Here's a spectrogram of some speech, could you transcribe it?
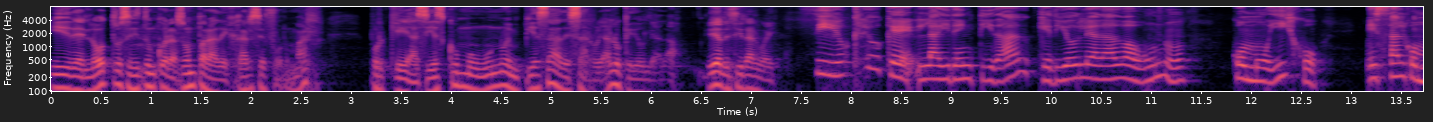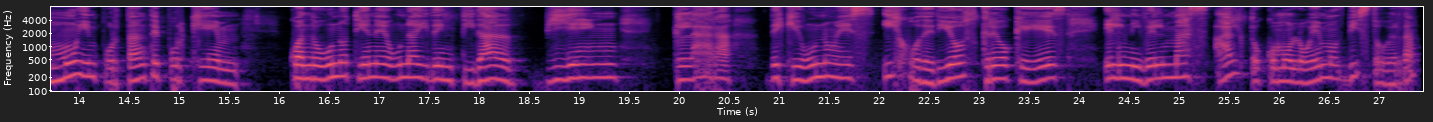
Y del otro se necesita un corazón para dejarse formar. Porque así es como uno empieza a desarrollar lo que Dios le ha dado. Quería decir algo ahí. Sí, yo creo que la identidad que Dios le ha dado a uno como hijo es algo muy importante porque cuando uno tiene una identidad bien clara de que uno es hijo de Dios, creo que es el nivel más alto como lo hemos visto, ¿verdad?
